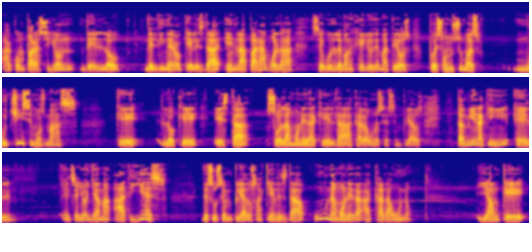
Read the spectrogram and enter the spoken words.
a comparación de lo, del dinero que les da en la parábola, según el Evangelio de Mateos, pues son sumas muchísimos más que lo que esta sola moneda que él da a cada uno de sus empleados. También aquí el, el Señor llama a diez de sus empleados a quien les da una moneda a cada uno. Y aunque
